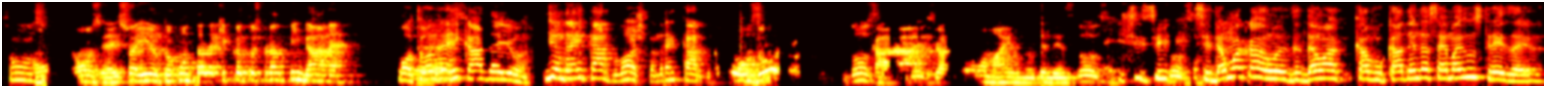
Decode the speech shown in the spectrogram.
São 11. 11, é isso aí. Eu tô contando aqui porque eu tô esperando pingar, né? O é. André Ricardo aí, ó. E André Ricardo, lógico, André Ricardo. 12. 12. 12. Caralho, já mais, meu beleza. 12. Se, se, 12. se der, uma, der uma cavucada, ainda sai mais uns três aí.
